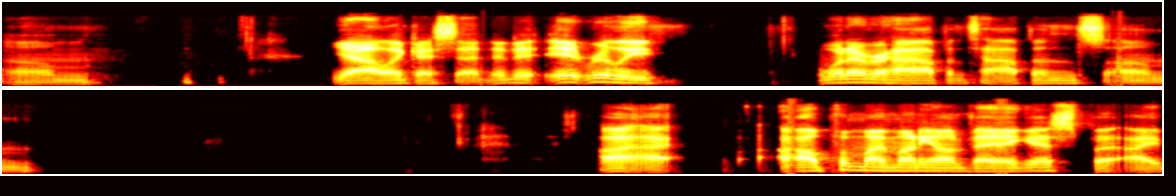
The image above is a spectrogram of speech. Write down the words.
Um, yeah, like I said, it it really whatever happens happens. Um, I- I'll put my money on Vegas, but I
